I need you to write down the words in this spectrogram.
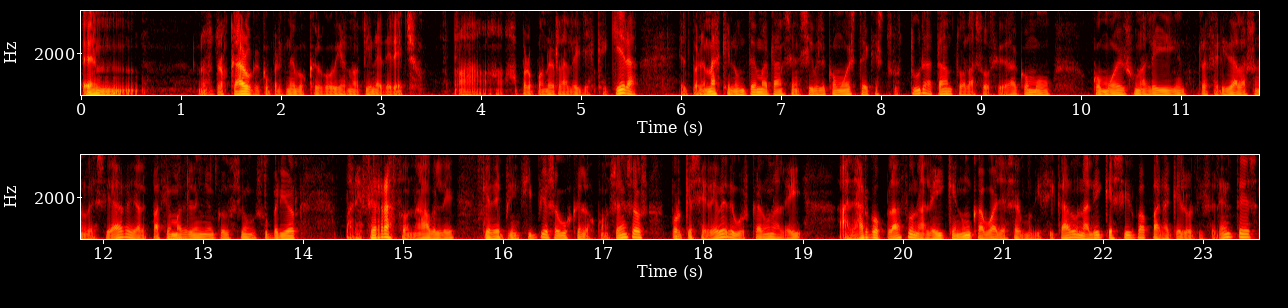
Em, nosotros claro que comprendemos que el gobierno tiene derecho a, proponer las leyes que quiera. El problema es que en un tema tan sensible como este, que estructura tanto a la sociedad como, como es una ley referida a las universidades y al espacio madrileño de educación superior, parece razonable que de principio se busquen los consensos, porque se debe de buscar una ley a largo plazo, una ley que nunca vaya a ser modificada, una ley que sirva para que los diferentes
